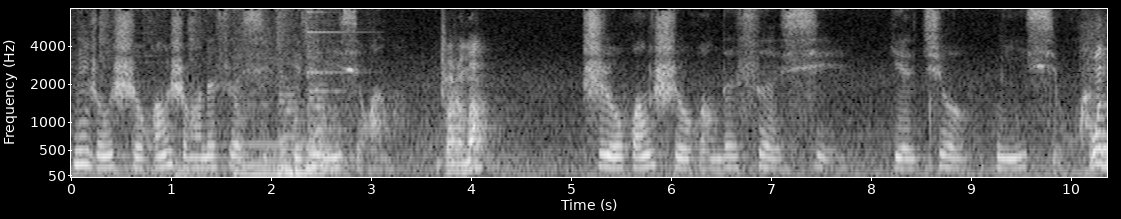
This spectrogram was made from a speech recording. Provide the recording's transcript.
那种屎黄屎黄的色系，也就你喜欢了。你说什么？屎黄屎黄的色系，也就你喜欢。我。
